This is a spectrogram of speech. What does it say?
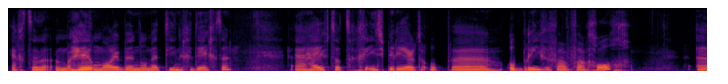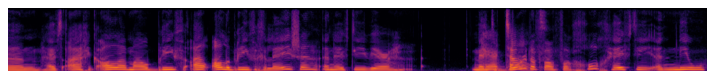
Echt een, heel mooie bundel met tien gedichten. Uh, hij heeft dat geïnspireerd op, uh, op brieven van Van Gogh. Um, hij heeft eigenlijk allemaal brieven, al, alle brieven gelezen en heeft die weer met Hertaald. de woorden van Van Gogh heeft hij een nieuw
